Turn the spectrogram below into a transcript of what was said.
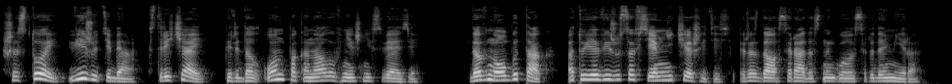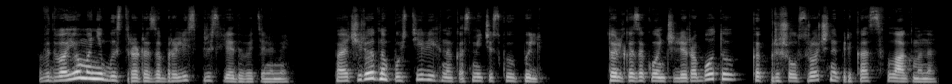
«Шестой, вижу тебя! Встречай!» – передал он по каналу внешней связи. «Давно бы так, а то я вижу, совсем не чешетесь», – раздался радостный голос Радомира. Вдвоем они быстро разобрались с преследователями. Поочередно пустили их на космическую пыль. Только закончили работу, как пришел срочный приказ с флагмана.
